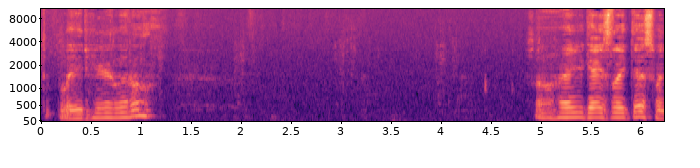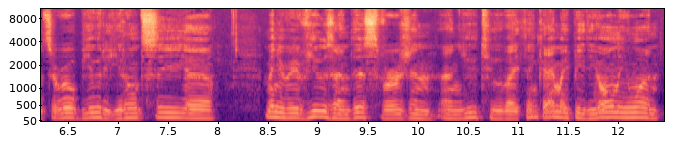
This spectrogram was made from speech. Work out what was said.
The blade here a little. So how you guys like this one? It's a real beauty. You don't see uh, many reviews on this version on YouTube. I think I might be the only one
